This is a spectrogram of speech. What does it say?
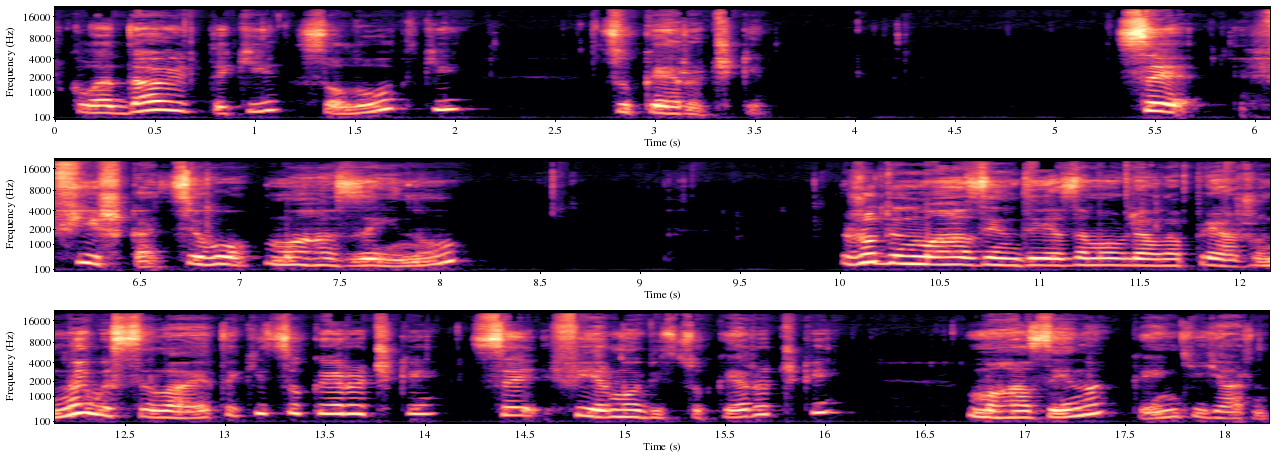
вкладають такі солодкі цукерочки. Це фішка цього магазину. Жоден магазин, де я замовляла пряжу, не висилає такі цукерочки. Це фірмові цукерочки магазина Candy Yarn.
